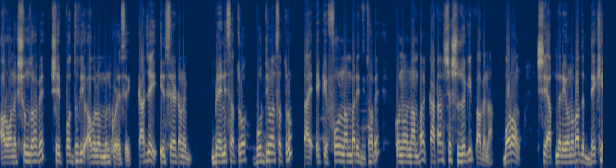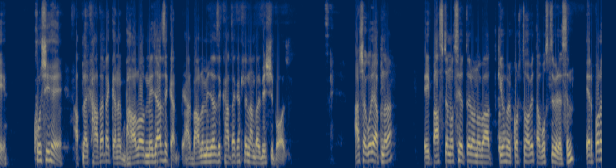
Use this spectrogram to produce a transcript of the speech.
আর অনেক সুন্দর হবে, সেই পদ্ধতি অবলম্বন করেছে। কাজেই এই ছেলেটা অনেক ব্রেনি ছাত্র, বুদ্ধিমান ছাত্র, তাই একে ফুল নাম্বারই দিতে হবে, কোনো নাম্বার কাটার সে সুযোগই পাবে না। বরং সে আপনার এই অনুবাদ দেখে খুশি হয়ে আপনার খাতাটাকে অনেক ভালো মেজাজে কাটবে। আর ভালো মেজাজে খাতা কাটলে নাম্বার বেশি পাওয়া যায়। আশা করি আপনারা এই পাঁচটা নসিহতের অনুবাদ কীভাবে করতে হবে তা বুঝতে পেরেছেন। এরপরে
